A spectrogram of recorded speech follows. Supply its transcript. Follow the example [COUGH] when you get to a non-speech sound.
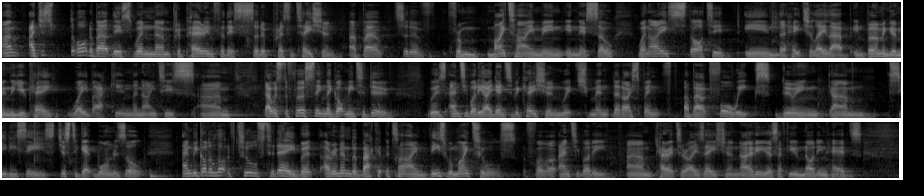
Um, I just thought about this when um, preparing for this sort of presentation, about sort of from my time in, in this. So when I started in the HLA lab in Birmingham in the UK, way back in the 90s, um, that was the first thing they got me to do was antibody identification, which meant that I spent about four weeks doing um, CDCs just to get one result. And we got a lot of tools today, but I remember back at the time, these were my tools for antibody um, characterization. I think there's a few nodding heads.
